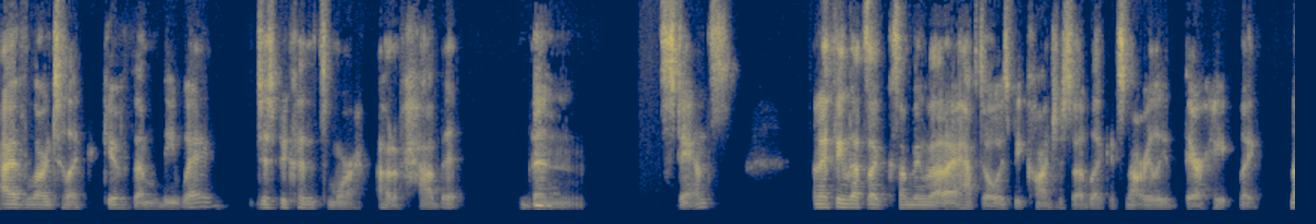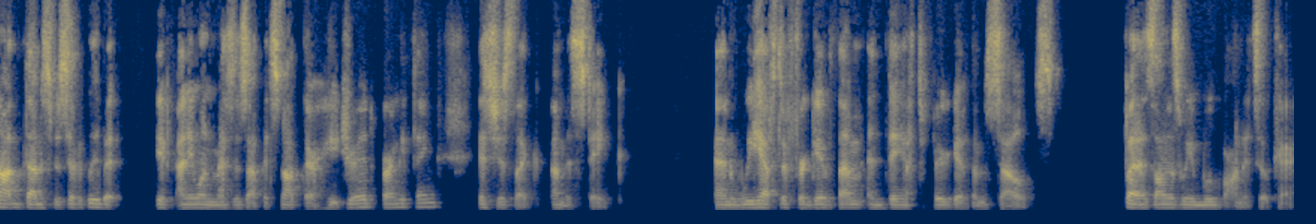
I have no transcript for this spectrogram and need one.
I've learned to like give them leeway, just because it's more out of habit than stance. And I think that's like something that I have to always be conscious of. Like, it's not really their hate, like not them specifically, but if anyone messes up, it's not their hatred or anything. It's just like a mistake and we have to forgive them and they have to forgive themselves but as long as we move on it's okay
